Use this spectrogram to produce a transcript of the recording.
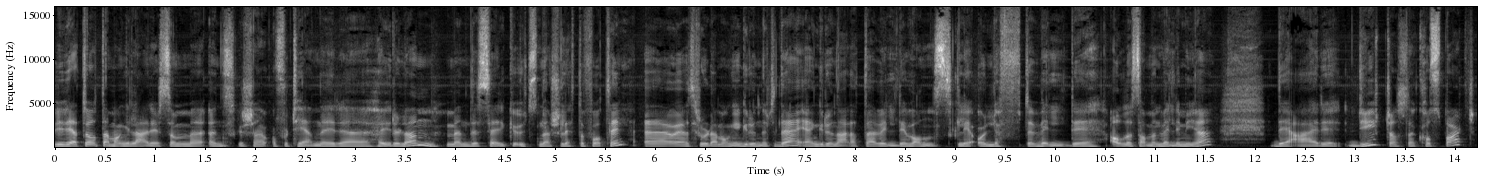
Vi vet jo at det er mange lærere som ønsker seg og fortjener eh, høyere lønn, men det ser ikke ut som det er så lett å få til. Eh, og jeg tror det er mange grunner til det. En grunn er at det er veldig vanskelig å løfte veldig, alle sammen veldig mye. Det er dyrt, altså det er kostbart.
